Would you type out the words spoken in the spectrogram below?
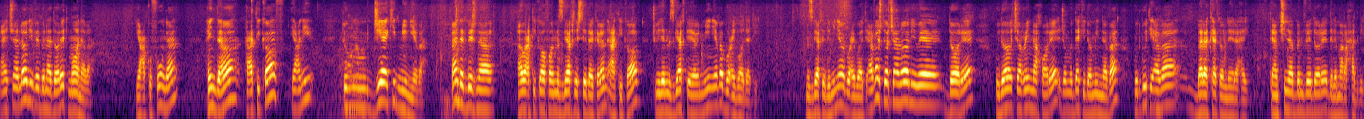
يعني چون لالي في بندارت ما نوا يعكفون عندها اعتكاف يعني تم جيكي بمين يبا فعندت بجنا أو اعتكاف والمزقاف تشتيتا كرن اعتكاف. چون ده المزقاف مين يبا بو عبادتي. مزقاف ده مين يبا بو عبادتي. افش دا چند لالي و داره و دا چند رين نخاره جا مدكي دا مين نوا و تقوتي اوه بركات اللي رهي تامچين بن في داره دل ما بي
